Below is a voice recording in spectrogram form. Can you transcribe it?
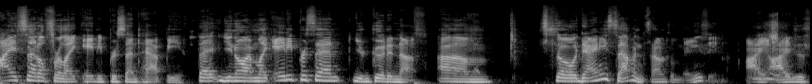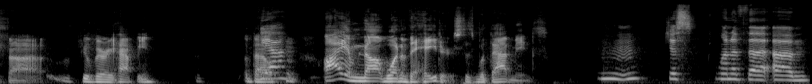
I settle for like 80% happy. That you know, I'm like 80%, you're good enough. Um, so 97 sounds amazing. I I just uh, feel very happy about. Yeah. I am not one of the haters. Is what that means. hmm Just one of the um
